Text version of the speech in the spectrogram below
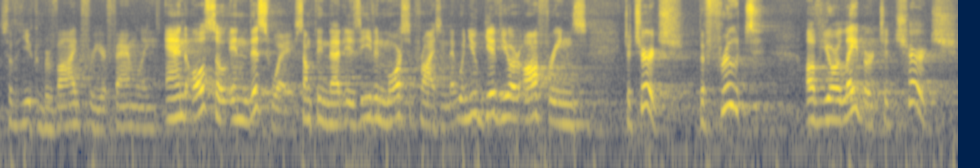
so that you can provide for your family. And also in this way, something that is even more surprising that when you give your offerings to church, the fruit of your labor to church,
